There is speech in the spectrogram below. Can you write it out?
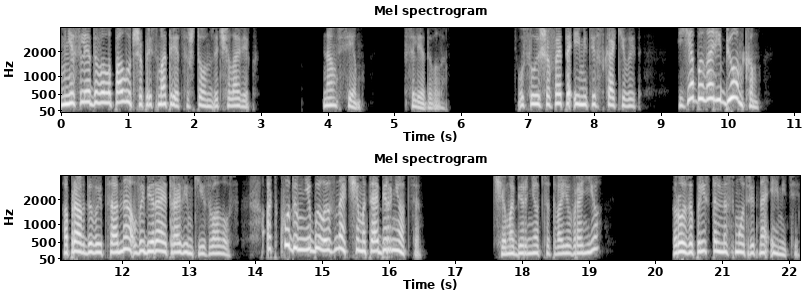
Мне следовало получше присмотреться, что он за человек. Нам всем следовало». Услышав это, Эмити вскакивает. «Я была ребенком!» Оправдывается она, выбирая травинки из волос. «Откуда мне было знать, чем это обернется?» «Чем обернется твое вранье?» Роза пристально смотрит на Эмити.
